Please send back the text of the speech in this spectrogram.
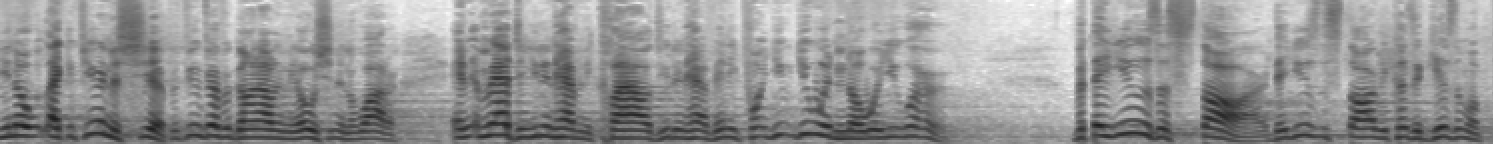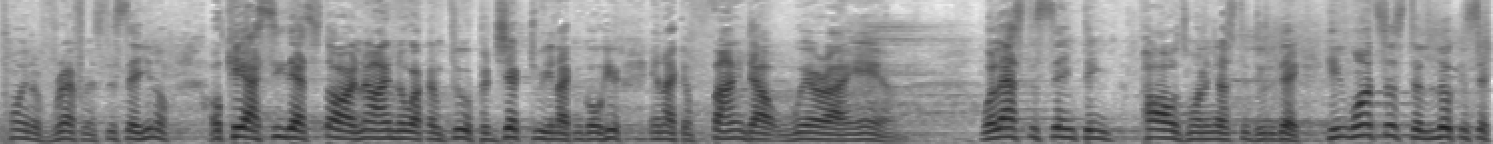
You know, like if you're in a ship, if you've ever gone out in the ocean in the water, and imagine you didn't have any clouds, you didn't have any point, you, you wouldn't know where you were. But they use a star. They use the star because it gives them a point of reference to say, you know, okay, I see that star. Now I know I can do a trajectory and I can go here and I can find out where I am. Well, that's the same thing Paul is wanting us to do today. He wants us to look and say,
